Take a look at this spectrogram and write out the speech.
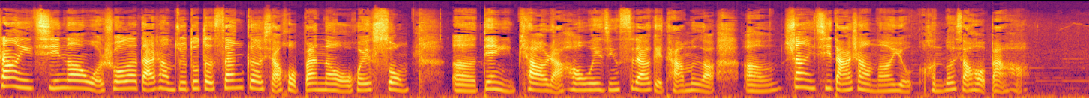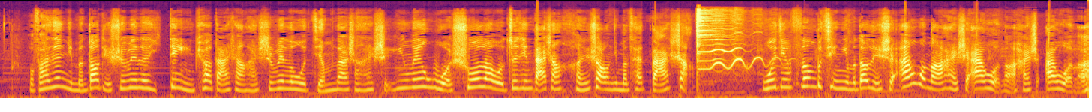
上一期呢，我说了打赏最多的三个小伙伴呢，我会送，呃，电影票，然后我已经私聊给他们了。嗯，上一期打赏呢，有很多小伙伴哈，我发现你们到底是为了电影票打赏，还是为了我节目打赏，还是因为我说了我最近打赏很少，你们才打赏？我已经分不清你们到底是爱我呢，还是爱我呢，还是爱我呢？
